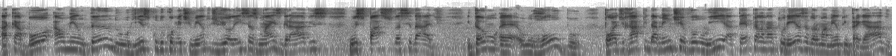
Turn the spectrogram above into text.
acabou aumentando o risco do cometimento de violências mais graves no espaço da cidade. Então, é, um roubo pode rapidamente evoluir, até pela natureza do armamento empregado,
